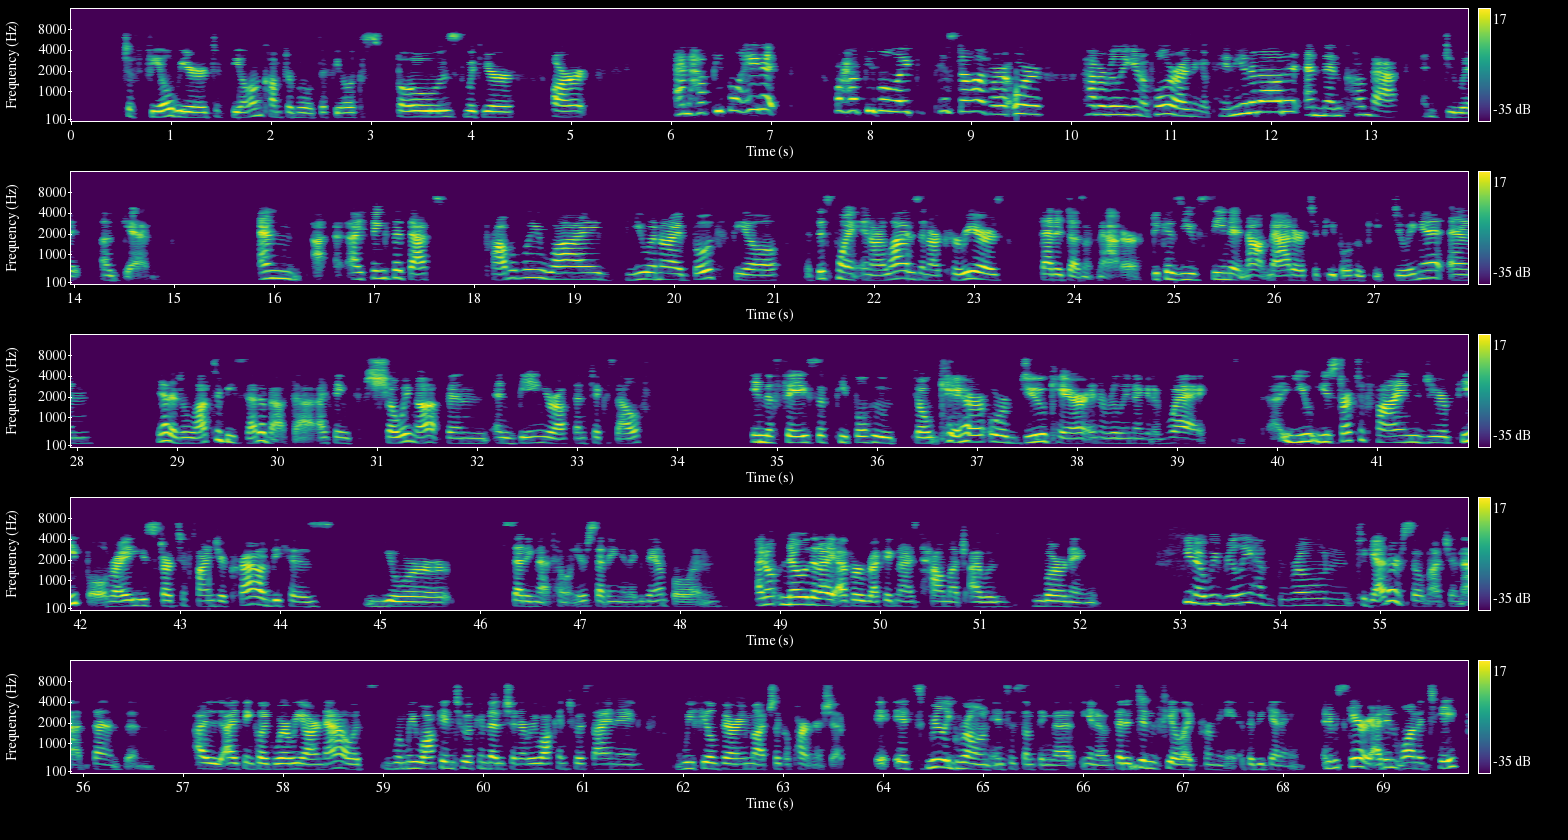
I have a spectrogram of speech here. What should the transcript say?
to feel weird, to feel uncomfortable, to feel exposed with your art and have people hate it or have people like pissed off or or have a really, you know, polarizing opinion about it and then come back and do it again. And I, I think that that's probably why you and I both feel at this point in our lives and our careers that it doesn't matter because you've seen it not matter to people who keep doing it. And yeah, there's a lot to be said about that. I think showing up and and being your authentic self in the face of people who don't care or do care in a really negative way you you start to find your people right? You start to find your crowd because you're setting that tone. You're setting an example. And i don't know that i ever recognized how much i was learning. You know we really have grown together so much in that sense. And i i think like where we are now it's when we walk into a convention or we walk into a signing we feel very much like a partnership. It's really grown into something that you know that it didn't feel like for me at the beginning. And it was scary. I didn't want to take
